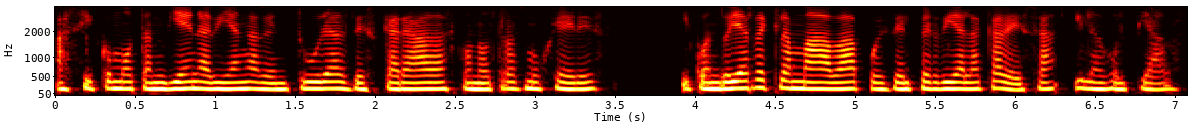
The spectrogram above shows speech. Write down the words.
Así como también habían aventuras descaradas con otras mujeres y cuando ella reclamaba, pues él perdía la cabeza y la golpeaba.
